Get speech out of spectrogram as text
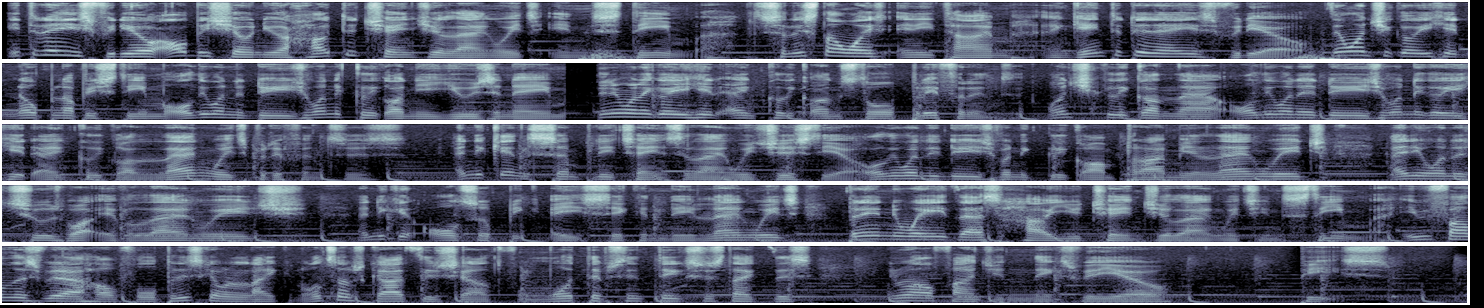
In today's video, I'll be showing you how to change your language in Steam. So let's not waste any time and get into today's video. Then once you go ahead and open up your Steam, all you want to do is you want to click on your username. Then you want to go ahead and click on store preferences. Once you click on that, all you want to do is you want to go ahead and click on language preferences and you can simply change the language just here all you want to do is you want to click on primary language and you want to choose whatever language and you can also pick a secondary language. But anyway that's how you change your language in steam. If you found this video helpful please give it a like and also subscribe to the channel for more tips and tricks just like this. And i'll find you in the next video. Peace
